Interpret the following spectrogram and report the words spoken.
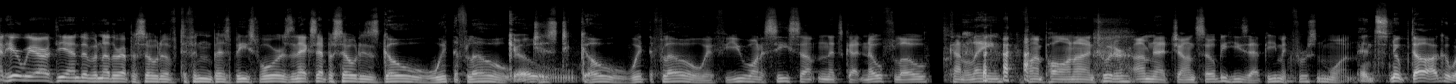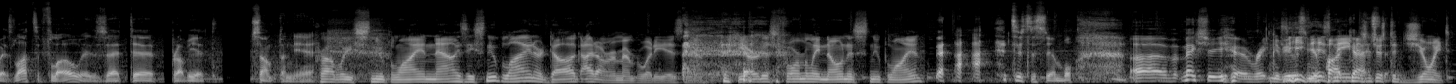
And here we are at the end of another episode of Tiffin Best Beast Wars. The next episode is Go with the Flow. Go. Just go with the flow. If you want to see something that's got no flow, kind of lame, you can find Paul and I on Twitter. I'm at John Sobey. He's at P McPherson1. And Snoop Dogg, who has lots of flow, is at uh, probably at something. Yeah. Probably Snoop Lion now. Is he Snoop Lion or Dog? I don't remember what he is now. the artist formerly known as Snoop Lion. It's just a symbol. Uh, but make sure you rate and review in your His podcast. name is just a joint.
